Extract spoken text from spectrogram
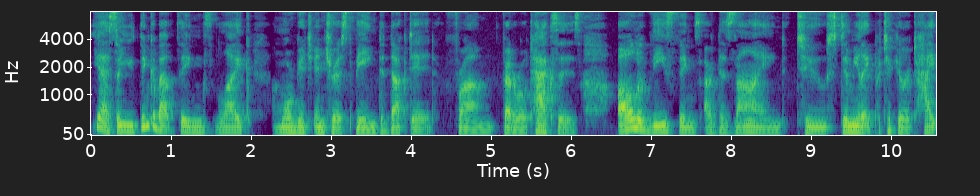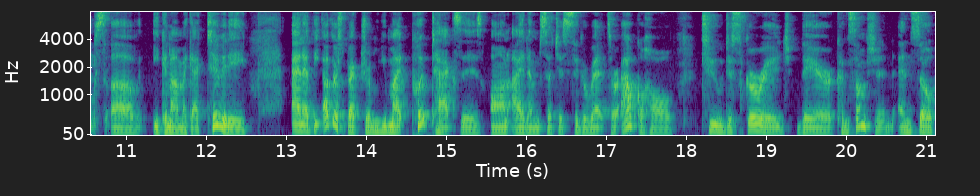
Yeah, so you think about things like mortgage interest being deducted from federal taxes. All of these things are designed to stimulate particular types of economic activity. And at the other spectrum, you might put taxes on items such as cigarettes or alcohol to discourage their consumption. And so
